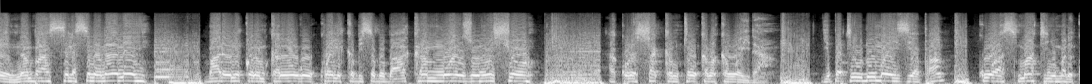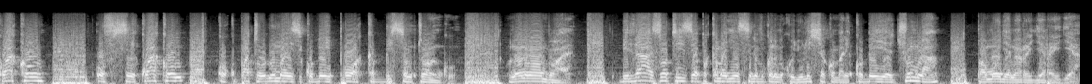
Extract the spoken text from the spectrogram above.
Namba 38 bado niko na wangu ukweli kabisa, baba Akram, mwanzo mwisho, hakuna shaka mtoo kama kawaida. Jipatie huduma hizi hapa, kuwa smart nyumbani kwako, ofisini kwako, kwa kupata huduma hizi kwa bei poa kabisa, mtu wangu. Unaona mambo haya, bidhaa zote hizi hapa kama jinsi nilivyokuwa nimekujulisha kwamba ni kwa bei ya jumla pamoja na rejareja.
